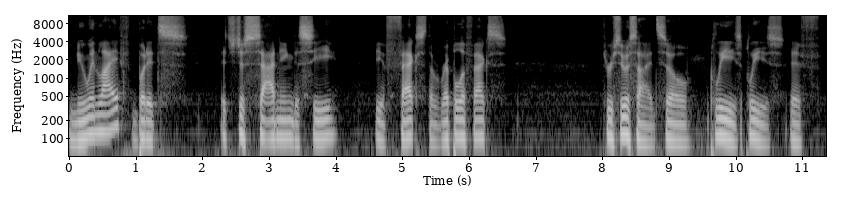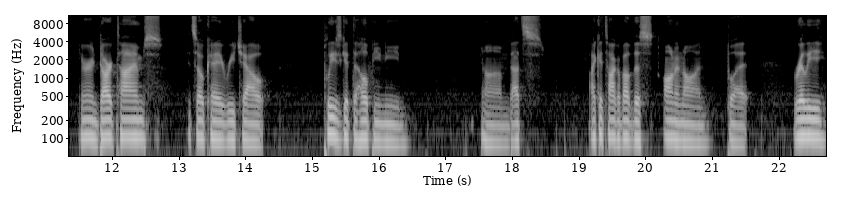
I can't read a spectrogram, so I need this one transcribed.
knew in life, but it's it's just saddening to see the effects, the ripple effects through suicide. So please, please, if you're in dark times, it's okay. Reach out. Please get the help you need. Um, that's I could talk about this on and on, but really,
